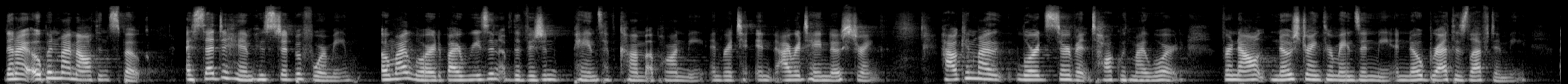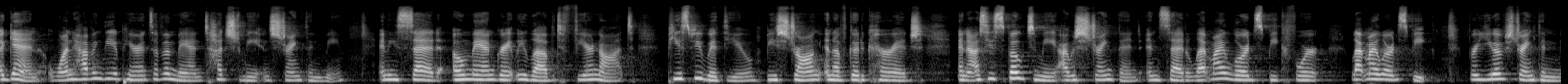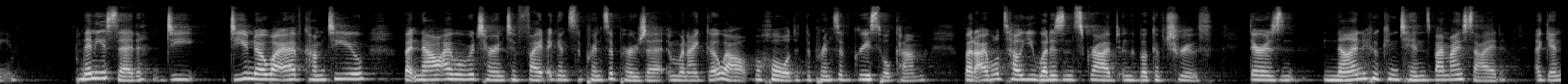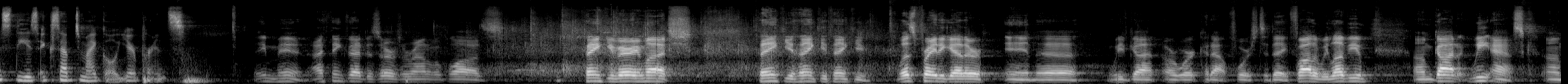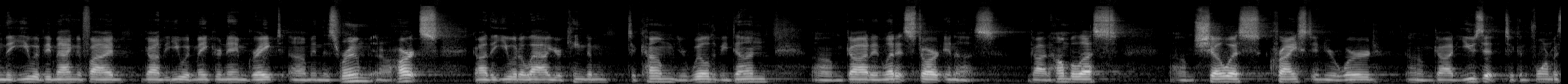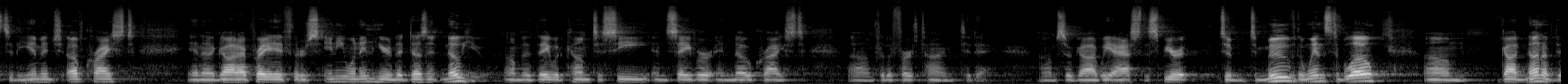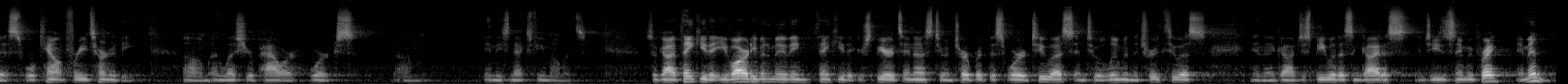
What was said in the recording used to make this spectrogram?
Then I opened my mouth and spoke. I said to him who stood before me, O my Lord, by reason of the vision, pains have come upon me, and, and I retain no strength. How can my Lord's servant talk with my Lord? For now no strength remains in me, and no breath is left in me. Again, one having the appearance of a man touched me and strengthened me. And he said, O man greatly loved, fear not. Peace be with you. Be strong and of good courage. And as he spoke to me, I was strengthened and said, Let my Lord speak for let my Lord speak, for you have strengthened me. Then he said, Do do you know why I have come to you? But now I will return to fight against the prince of Persia, and when I go out, behold, the prince of Greece will come. But I will tell you what is inscribed in the book of truth. There is none who contends by my side against these except Michael, your prince. Amen. I think that deserves a round of applause. Thank you very much. Thank you, thank you, thank you. Let's pray together, and uh, we've got our work cut out for us today. Father, we love you. Um, God, we ask um, that you would be magnified. God, that you would make your name great um, in this room, in our hearts. God, that you would allow your kingdom to come, your will to be done. Um, God, and let it start in us. God, humble us. Um, show us Christ in your word. Um, God, use it to conform us to the image of Christ. And uh, God, I pray if there's anyone in here that doesn't know you, that they would come to see and savor and know Christ for the first time today. so, God, we ask the Spirit to, to move, the winds to blow. Um, God, none of this will count for eternity um, unless your power works um, in these next few moments. So, God, thank you that you've already been moving. Thank you that your Spirit's in us to interpret this word to us and to illumine the truth to us. And uh, God, just be with us and guide us. In Jesus' name we pray. Amen.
